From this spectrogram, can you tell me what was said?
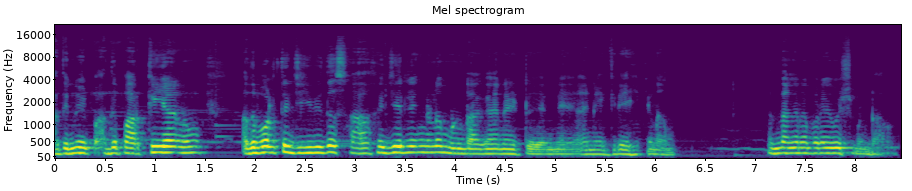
അതിന് അത് പാർക്ക് ചെയ്യാനും അതുപോലത്തെ ജീവിത സാഹചര്യങ്ങളും ഉണ്ടാകാനായിട്ട് എന്നെ അനുഗ്രഹിക്കണം. എന്നങ്ങനെ പറയാൻ വിഷമമുണ്ടാവും.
